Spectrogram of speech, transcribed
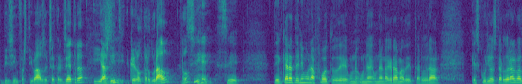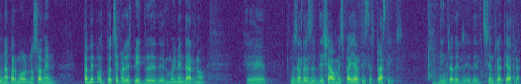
dirigint festivals, etc etc. i has sí. dit que era el Tardoral, no? Sí, sí. Encara tenim una foto, de, una, una, un anagrama de Tardoral. És curiós, Tardoral va donar per molt, no solament... També pot, pot ser per l'esprit de, del moviment d'art, no? Eh, nosaltres deixàvem espai a artistes plàstics dintre del, del centre de teatre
